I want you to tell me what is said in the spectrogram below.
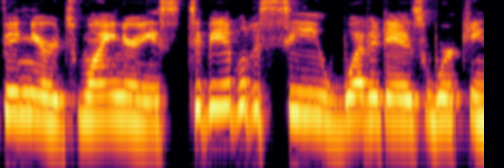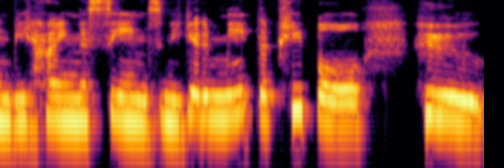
vineyards, wineries, to be able to see what it is working behind the scenes. And you get to meet the people who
